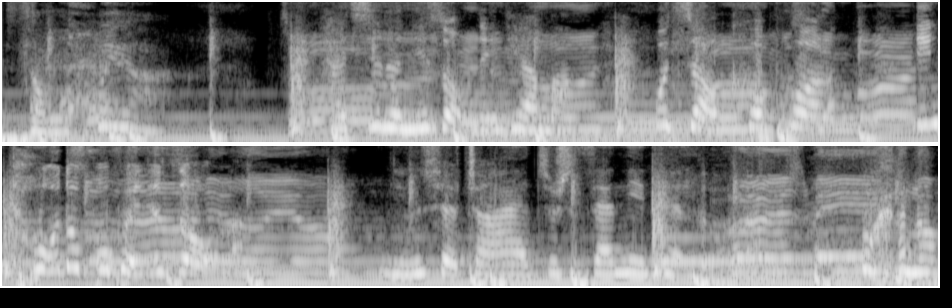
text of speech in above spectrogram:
怎么会啊？还记得你走那天吗？我脚磕破了，连头都不回就走了。凝血障碍就是在那天得的，不可能！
